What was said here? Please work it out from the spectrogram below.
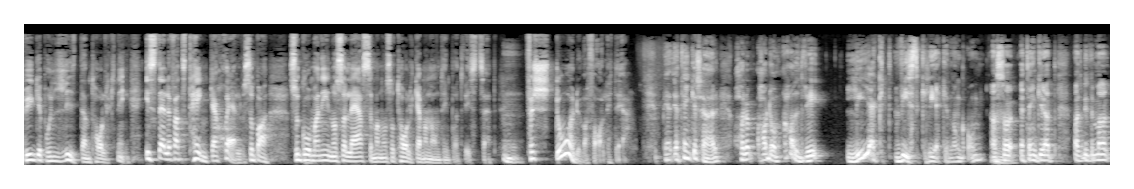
bygger på en liten tolkning. Istället för att tänka själv så, bara, så går man in och så läser man och så tolkar man någonting på ett visst sätt. Förstår du vad farligt det är? Men jag, jag tänker så här, har de, har de aldrig lekt viskleken någon gång? Alltså, jag tänker att, att man,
